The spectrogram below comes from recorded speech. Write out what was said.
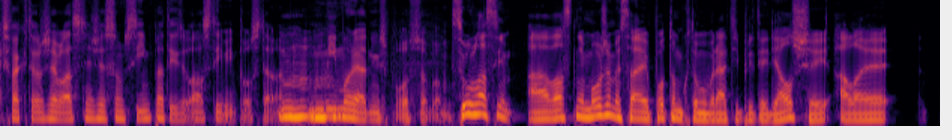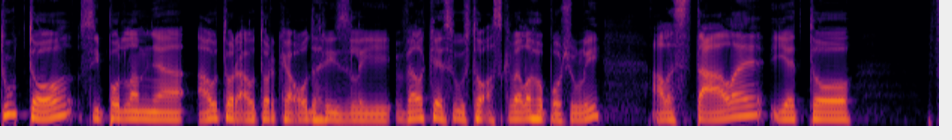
X-faktor, že vlastne, že som sympatizoval s tými postavami. Mm-hmm. Mimoriadným spôsobom. Súhlasím a vlastne môžeme sa aj potom k tomu vrátiť pri tej ďalšej, ale tuto si podľa mňa autor, autorka odhryzli veľké sústo a skvelého počuli, ale stále je to v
